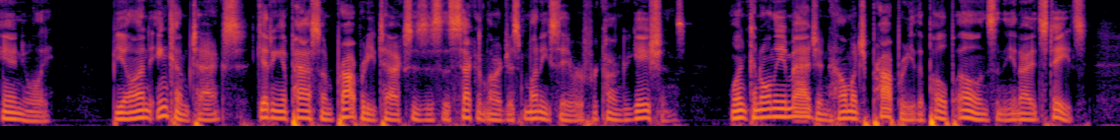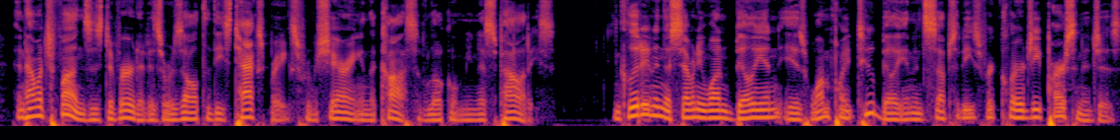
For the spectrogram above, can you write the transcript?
annually. Beyond income tax, getting a pass on property taxes is the second largest money saver for congregations. One can only imagine how much property the Pope owns in the United States and how much funds is diverted as a result of these tax breaks from sharing in the costs of local municipalities. Included in the 71 billion is 1.2 billion in subsidies for clergy parsonages,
